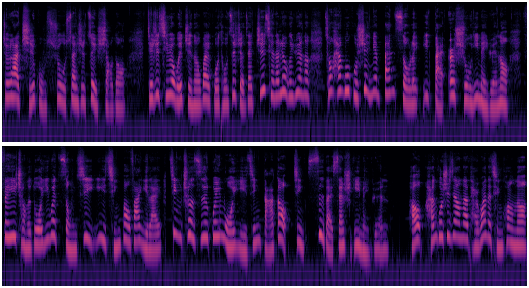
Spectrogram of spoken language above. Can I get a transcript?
就是它持股数算是最少的哦。截至七月为止呢，外国投资者在之前的六个月呢，从韩国股市里面搬走了一百二十五亿美元哦，非常的多，因为总计疫情爆发以来净撤资规模已经达到近四百三十亿美元。好，韩国是这样，那台湾的情况呢？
